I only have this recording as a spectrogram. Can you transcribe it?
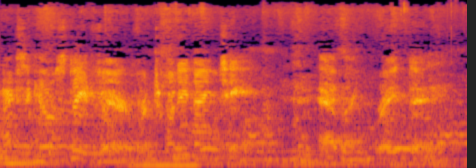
Mexico State Fair for 2019. Have a great day.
